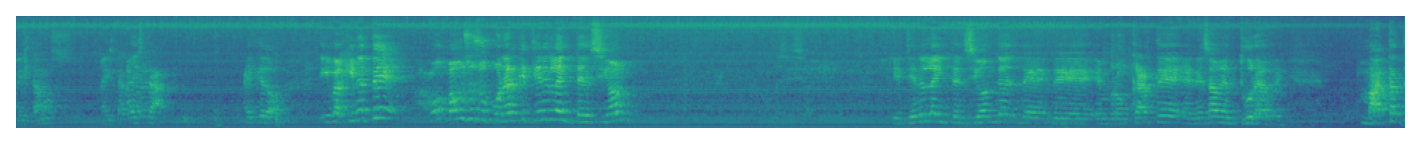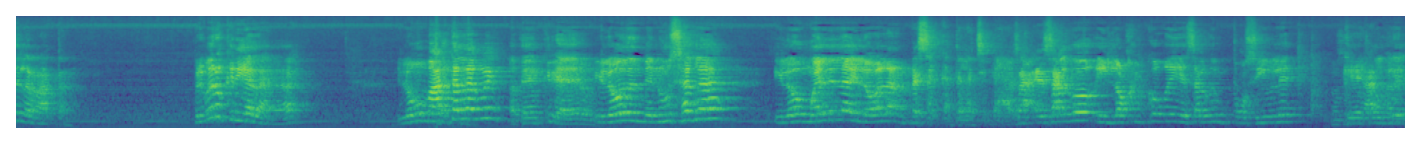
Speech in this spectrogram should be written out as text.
Ahí estamos. Ahí está. Ahí está. Ahí quedó. Imagínate, vamos a suponer que tienes la intención. Que tienes la intención de, de- de embroncarte en esa aventura, güey. Mátate la rata. Primero críala, ¿verdad? Y luego mátala, güey. La tengo en criadero. Y luego desmenúzala. Y luego muélela y luego la. Sácate la chingada. O sea, es algo ilógico, güey. Es algo imposible No sé que alguien...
